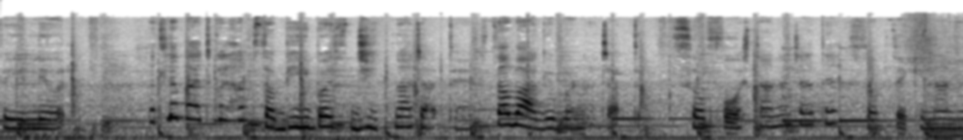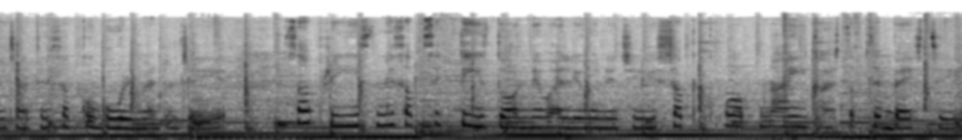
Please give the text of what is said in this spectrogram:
failure. मतलब आजकल हम सभी बस जीतना चाहते हैं, सब आगे बढ़ना चाहते हैं, सब फ़र्स्ट आना चाहते हैं, सब सेकंड आना चाहते हैं, सबको गोल्ड मेडल चाहिए। सब रेस में सबसे तेज़ दौड़ने वाले होने चाहिए, सबको अपना ही घर सबसे बेस्ट चाहिए।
